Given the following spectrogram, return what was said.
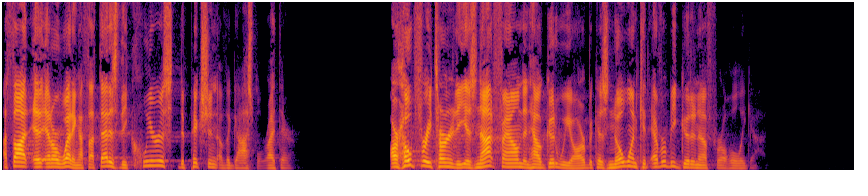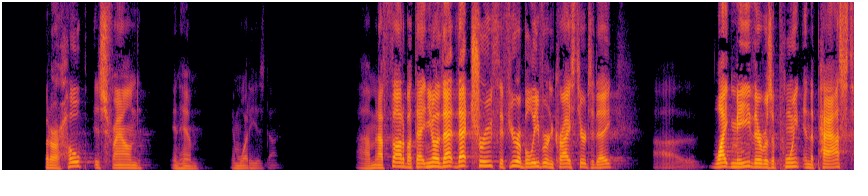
I thought at, our wedding, I thought that is the clearest depiction of the gospel right there. Our hope for eternity is not found in how good we are because no one could ever be good enough for a holy God but our hope is found in Him and what He has done. Um, and I've thought about that. And you know, that, that truth, if you're a believer in Christ here today, uh, like me, there was a point in the past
